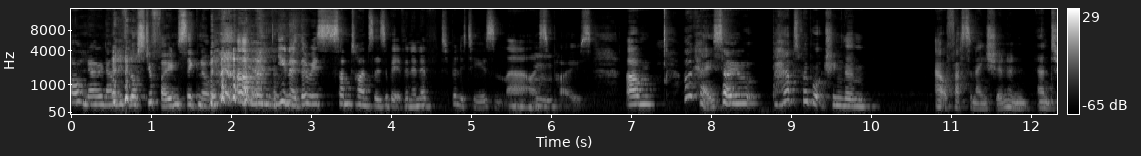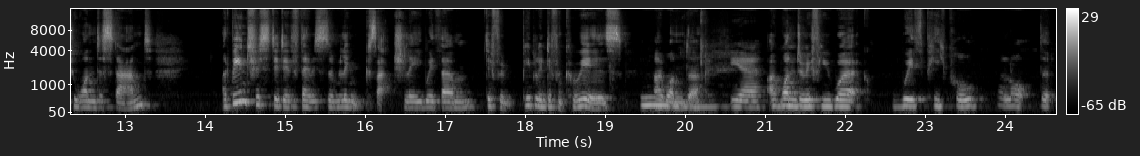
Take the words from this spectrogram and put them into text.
oh no, now you've lost your phone signal. Um, you know, there is sometimes there's a bit of an inevitability, isn't there? I Mhm. suppose. Um, okay, so perhaps we're watching them out of fascination and, and to understand. I'd be interested if there was some links actually with um, different people in different careers. I wonder. Mm. Yeah, I wonder if you work with people a lot that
